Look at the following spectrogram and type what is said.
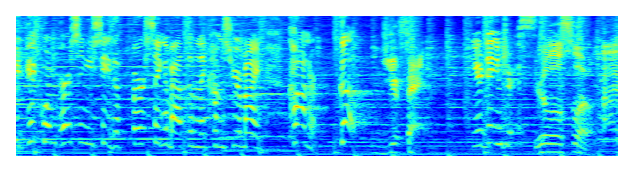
You pick one person, you say the first thing about them that comes to your mind. Connor, go. You're fat. You're dangerous. You're a little slow. Uh,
